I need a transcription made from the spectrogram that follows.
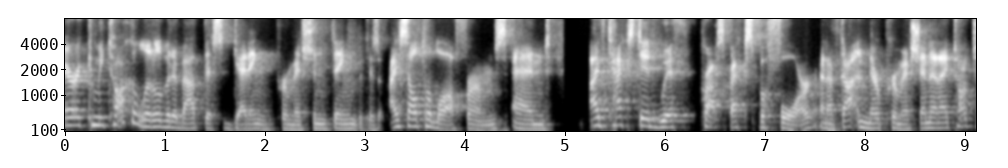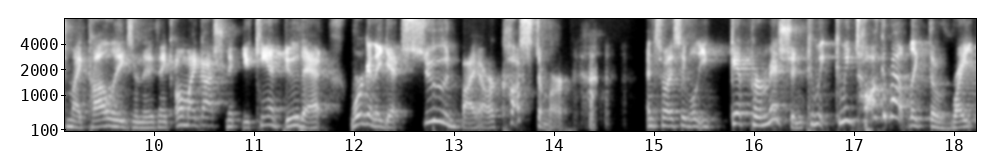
Eric, can we talk a little bit about this getting permission thing? Because I sell to law firms and I've texted with prospects before and I've gotten their permission. And I talk to my colleagues and they think, oh my gosh, Nick, you can't do that. We're going to get sued by our customer. and so I say, well, you get permission. Can we can we talk about like the right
